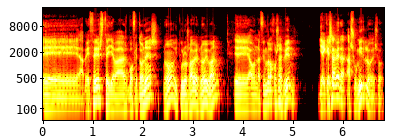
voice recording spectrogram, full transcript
a veces te llevas bofetones, ¿no? Y tú lo sabes, ¿no, Iván? aún haciendo las cosas bien. Y hay que saber asumirlo eso.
